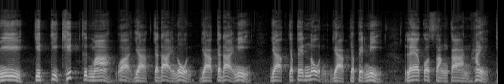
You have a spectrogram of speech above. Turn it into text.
มีจิตที่คิดขึ้นมาว่าอยากจะได้โน่น อยากจะได้นี่ อยากจะเป็นโน่น อยากจะเป็นนี่ แล้วก็สั่งการให้เท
